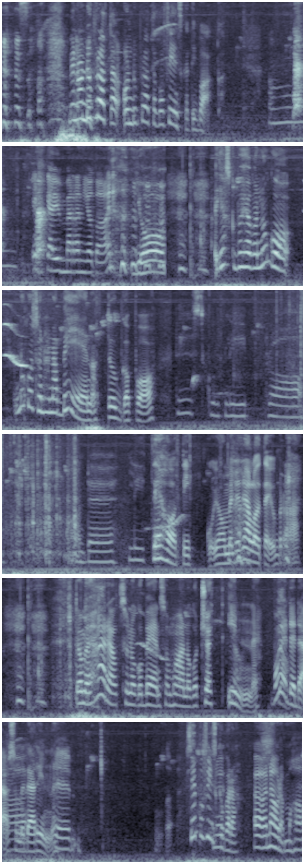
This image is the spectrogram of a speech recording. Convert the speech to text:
Men om du, pratar, om du pratar på finska tillbaka? Ehkä ymmärrän jotain. Ja. Jag skulle behöva något, något sådana ben att tugga på. Det skulle bli bra det lite... Tehotikku, ja men det där låter ju bra. Ja men här är alltså något ben som har något kött inne. Vad är det där som är där inne? Eh, Se på finska bara. äh, nauramaha.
